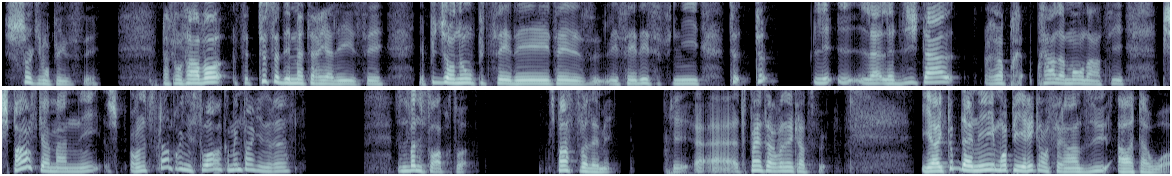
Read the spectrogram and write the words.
Je suis sûr qu'ils vont plus exister. Parce qu'on s'en va, tout se dématérialise. Il n'y a plus de journaux, plus de CD. Les CD, c'est fini. Tout, tout- la- le digital reprend le monde entier. Puis je pense qu'à un moment donné, on a du temps pour une histoire? Combien de temps qu'il nous reste? J'ai une bonne histoire pour toi. Je pense que tu vas l'aimer. Euh, tu peux intervenir quand tu veux. Il y a une couple d'années, moi et Eric, on s'est rendus à Ottawa.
